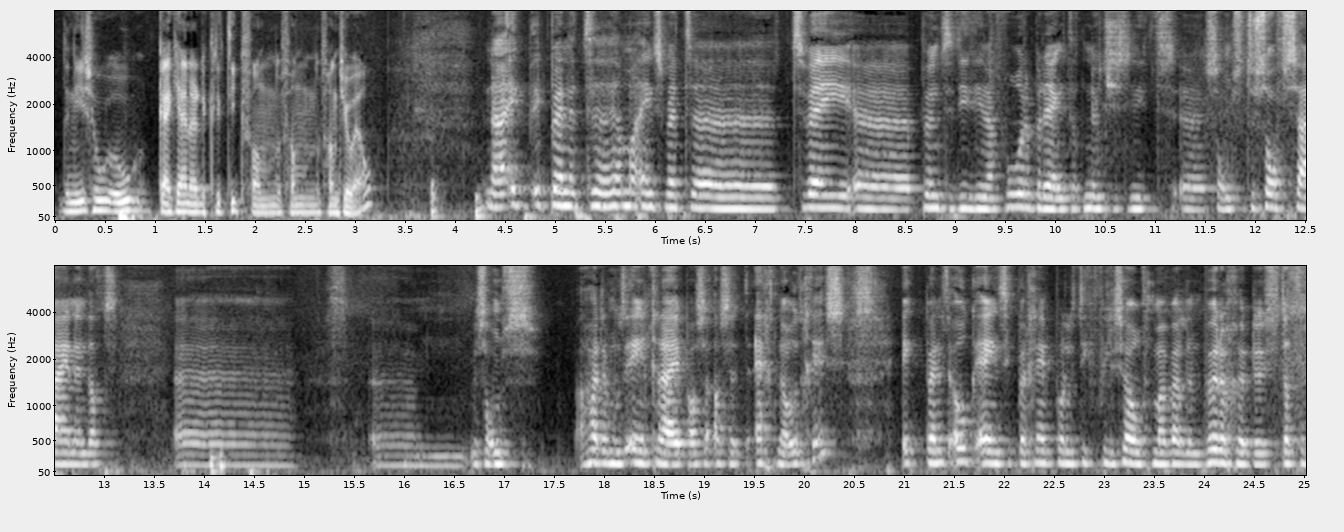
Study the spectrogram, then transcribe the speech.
Denise, hoe, hoe, kijk jij naar de kritiek van, van, van Joël? Nou, ik, ik ben het uh, helemaal eens met uh, twee punten die hij naar voren brengt. Dat nutjes niet soms te soft zijn en dat um, soms harder moet ingrijpen als, als het echt nodig is. Ik ben het ook eens, ik ben geen politiek filosoof, maar wel een burger. Dus dat er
